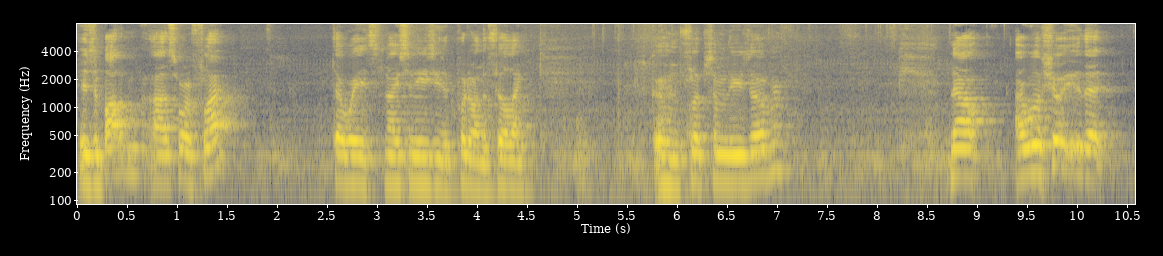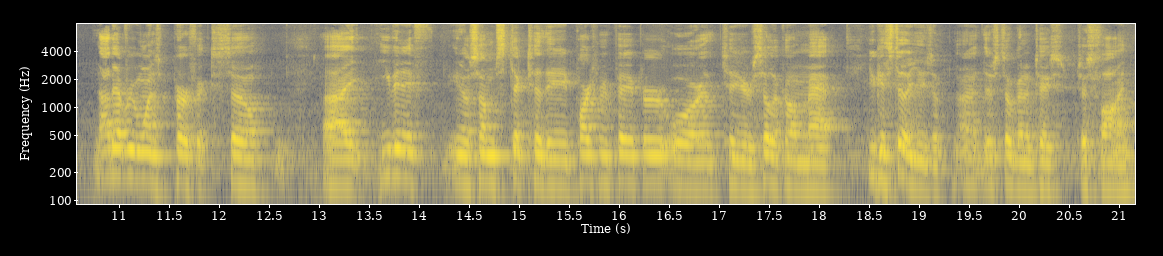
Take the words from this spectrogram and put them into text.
is the bottom uh, sort of flat. That way it's nice and easy to put on the filling. Just go ahead and flip some of these over. Now, I will show you that not everyone's perfect. So uh, even if you know some stick to the parchment paper or to your silicone mat, you can still use them. They're still going to taste just fine.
